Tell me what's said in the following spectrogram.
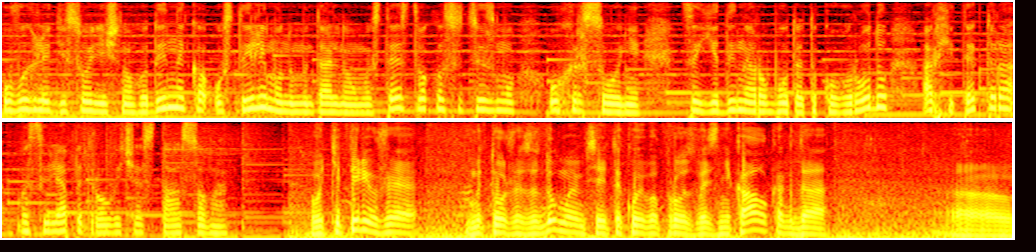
у вигляді сонячного годинника у стилі монументального мистецтва класицизму у Херсоні. Це єдина робота такого роду архітектора Василя Петровича Стасова. Вот теперь уже мы тоже задумаемся, и такой вопрос возникал, когда э,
